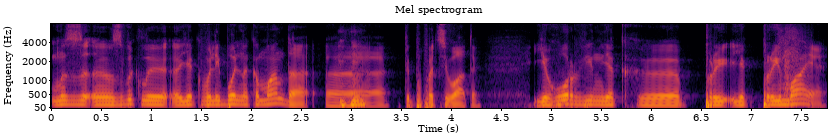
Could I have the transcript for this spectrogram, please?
ми з, е, звикли е, як волейбольна команда, е, Мгм. типу, працювати. Єгор, він як, е, при, як приймає,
